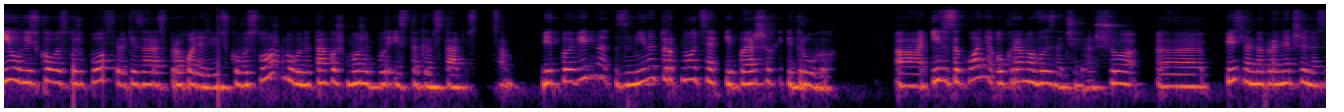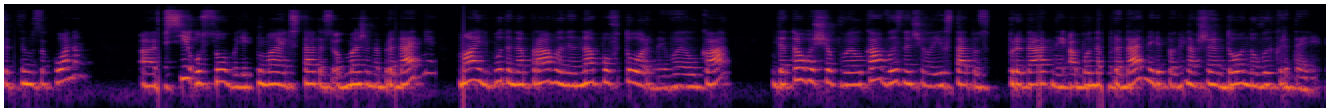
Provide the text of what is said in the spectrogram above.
і у військовослужбовців, які зараз проходять військову службу, вони також можуть бути із таким статусом. Відповідно, зміни торкнуться і перших, і других. А, і в законі окремо визначено, що е, після набрання чинності цим законом а, всі особи, які мають статус обмежено придатні, мають бути направлені на повторний ВЛК для того, щоб ВЛК визначила їх статус придатний або непридатний відповідно вже до нових критеріїв.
